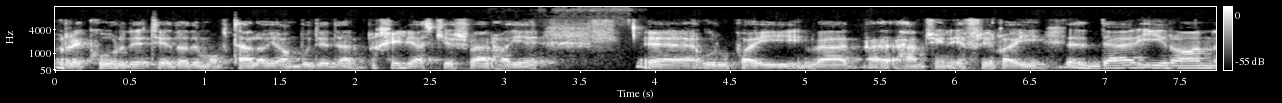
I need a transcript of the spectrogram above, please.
رکورد تعداد مبتلایان بوده در خیلی از کشورهای اروپایی و همچنین افریقایی. در ایران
